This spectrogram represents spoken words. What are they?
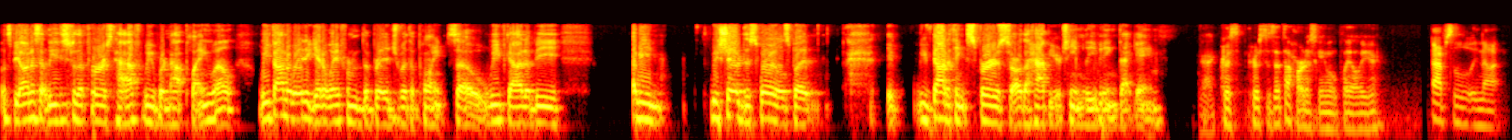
Let's be honest, at least for the first half, we were not playing well. We found a way to get away from the bridge with a point. So we've got to be. I mean, we shared the spoils, but it, you've got to think Spurs are the happier team leaving that game. Yeah, Chris. Chris, is that the hardest game we'll play all year? Absolutely not.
